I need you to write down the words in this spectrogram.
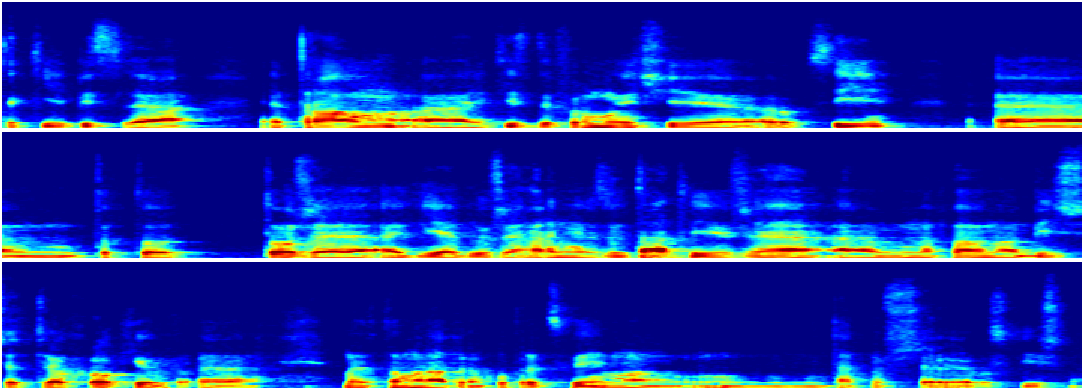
такі після е, травм, е, якісь деформуючі рубці. Тобто теж є дуже гарні результати, і вже напевно більше трьох років ми в тому напрямку працюємо також успішно.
